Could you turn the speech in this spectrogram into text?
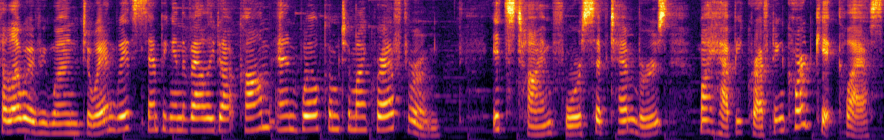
Hello everyone, Joanne with stampinginthevalley.com and welcome to my craft room. It's time for September's My Happy Crafting Card Kit class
